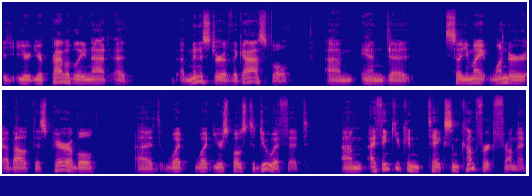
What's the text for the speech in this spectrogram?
you're, you're, probably not a, a, minister of the gospel, um, and uh, so you might wonder about this parable, uh, what what you're supposed to do with it. Um, I think you can take some comfort from it,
